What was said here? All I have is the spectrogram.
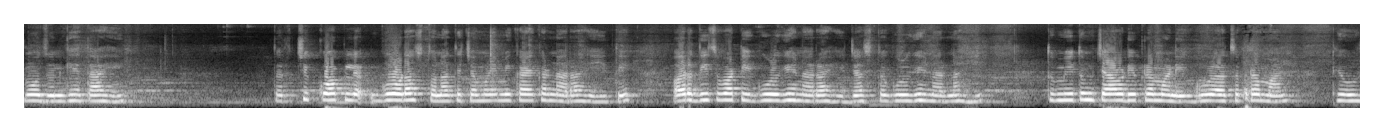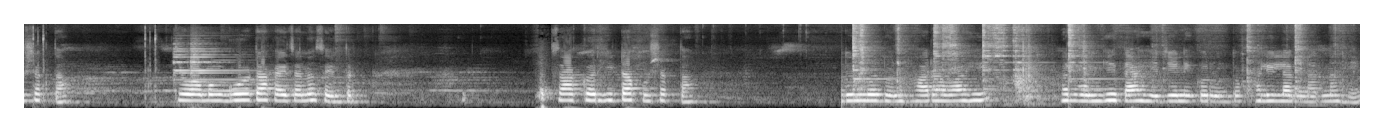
मोजून घेत आहे. तर चिक्कू आपल्या गोड असतो ना त्याच्यामुळे मी काय करणार आहे इथे अर्धीच वाटी गूळ घेणार आहे जास्त गूळ घेणार नाही. तुम्ही तुमच्या आवडीप्रमाणे गुळाचं प्रमाण ठेवू शकता. किंवा मग गूळ टाकायचा नसेल तर साखरही टाकू शकता. मधून हा रवाही हलवून घेत आहे जेणेकरून तो खाली लागणार नाही.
